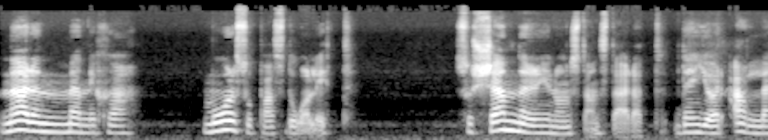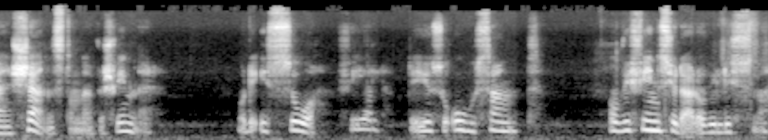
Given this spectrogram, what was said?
när en människa mår så pass dåligt så känner den ju någonstans där att den gör alla en tjänst om den försvinner. Och det är så fel. Det är ju så osant. Och vi finns ju där och vill lyssna.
